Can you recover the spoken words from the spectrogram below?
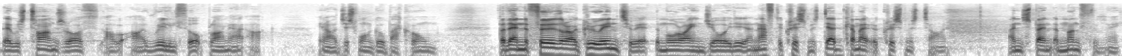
there was times where I, I, really thought, blimey, I, I, you know, I just want to go back home. But then the further I grew into it, the more I enjoyed it. And after Christmas, Deb came out at Christmas time and spent a month with me.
